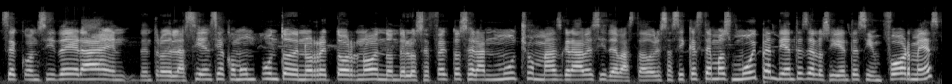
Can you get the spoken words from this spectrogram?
se considera en, dentro de la ciencia como un punto de no retorno en donde los efectos serán mucho más graves y devastadores. Así que estemos muy pendientes de los siguientes informes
